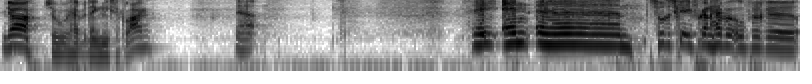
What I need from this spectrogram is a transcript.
ja, zo hebben we denk ik niks te klagen. ja. hey, en ehm, Zullen we het eens even gaan hebben over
